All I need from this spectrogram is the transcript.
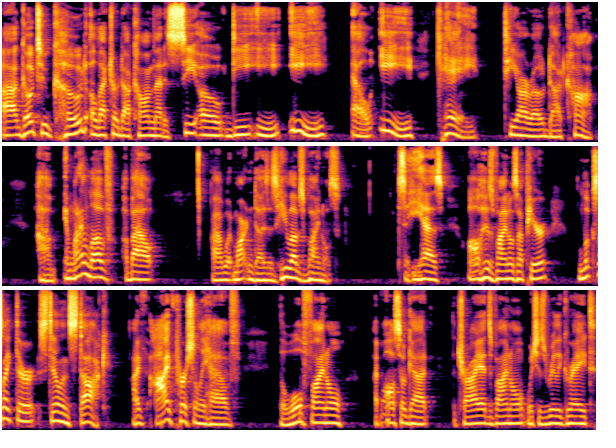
Uh, go to codeelektro.com. That is C O D E E L E K T R O.com. Um, and what I love about uh, what Martin does is he loves vinyls. So he has all his vinyls up here. Looks like they're still in stock. I've I personally have the Wolf vinyl. I've also got the Triads vinyl, which is really great.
